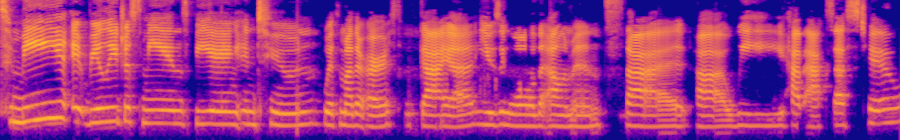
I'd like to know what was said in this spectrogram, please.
To me, it really just means being in tune with Mother Earth, with Gaia, using all the elements that uh, we have access to,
